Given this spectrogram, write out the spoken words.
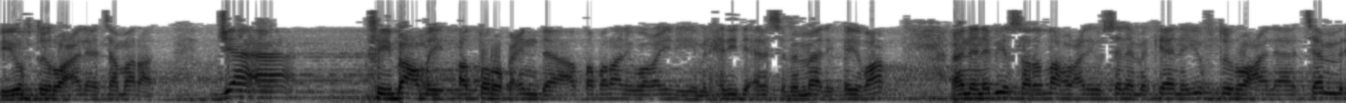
يفطر على تمرات. جاء في بعض الطرق عند الطبراني وغيره من حديث أنس بن مالك أيضا أن النبي صلى الله عليه وسلم كان يفطر على تمر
